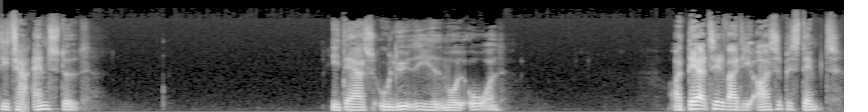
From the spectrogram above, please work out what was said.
De tager anstød i deres ulydighed mod ordet, og dertil var de også bestemt.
